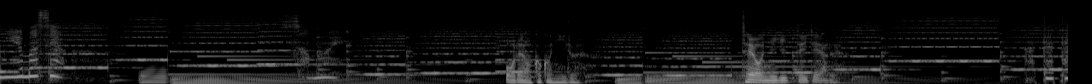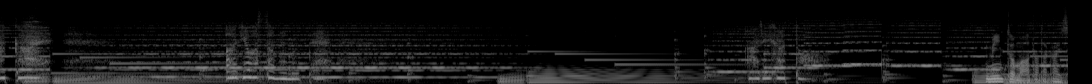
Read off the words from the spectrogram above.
見えません。寒い。俺はここにいる。手を握っていてやる。温かい。あ行様の手。ありがとうミントも温かいぜ。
